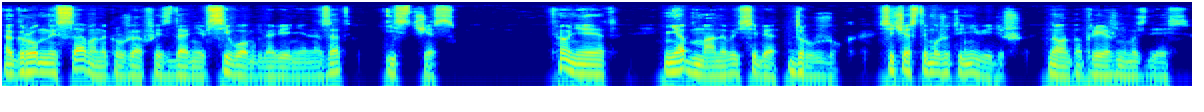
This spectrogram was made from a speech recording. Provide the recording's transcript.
Огромный саван, окружавший здание всего мгновения назад, исчез. О нет, не обманывай себя, дружок. Сейчас ты, может, и не видишь, но он по-прежнему здесь.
